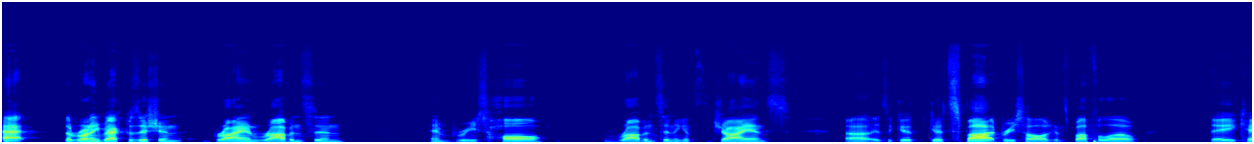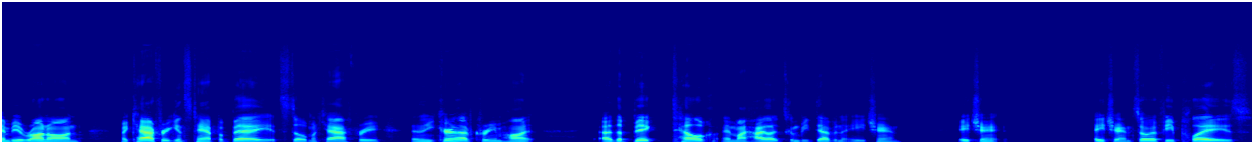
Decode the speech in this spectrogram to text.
At the running back position, Brian Robinson and Breece Hall. Robinson against the Giants uh, is a good good spot. Breece Hall against Buffalo, they can be run on. McCaffrey against Tampa Bay, it's still McCaffrey, and then you currently have Kareem Hunt. Uh, the big tell and my highlight's going to be De'Von Achane, Achane, Achane. So if he plays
